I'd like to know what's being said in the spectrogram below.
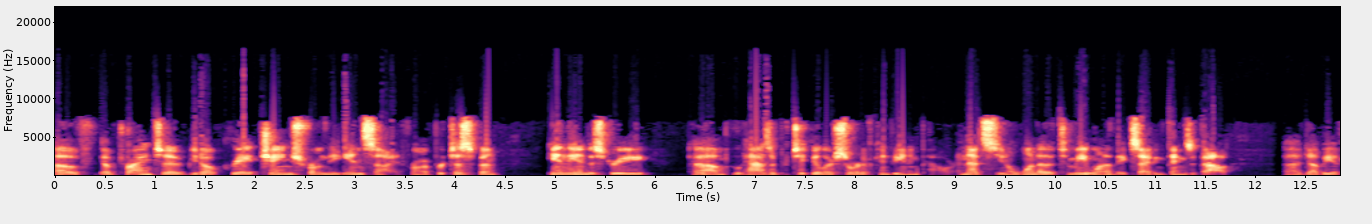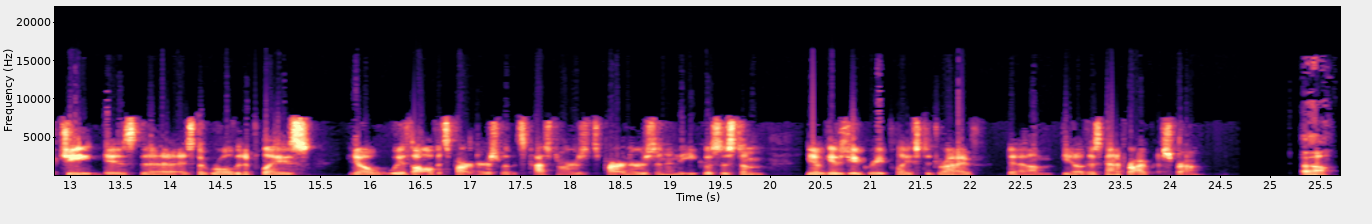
of, of trying to you know create change from the inside, from a participant in the industry um, who has a particular sort of convening power, and that's you know one of the, to me one of the exciting things about uh, WFG is the is the role that it plays you know with all of its partners, with its customers, its partners, and in the ecosystem. You know, gives you a great place to drive um, you know this kind of progress from. Oh,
